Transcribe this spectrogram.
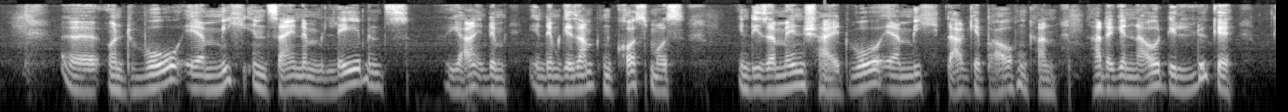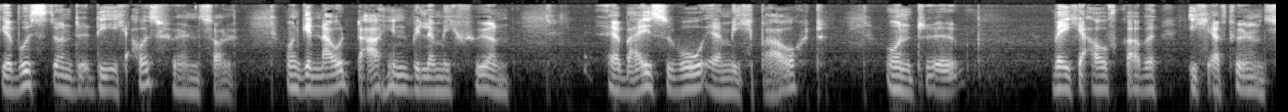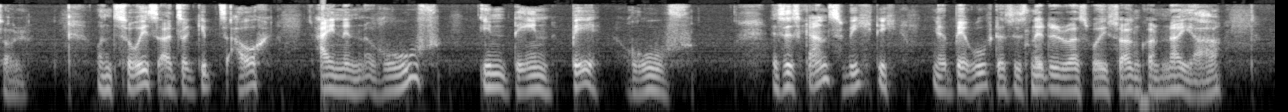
äh, und wo er mich in seinem Lebens, ja, in dem, in dem gesamten Kosmos, in dieser Menschheit, wo er mich da gebrauchen kann, hat er genau die Lücke gewusst und die ich ausfüllen soll. Und genau dahin will er mich führen. Er weiß, wo er mich braucht und äh, welche Aufgabe ich erfüllen soll. Und so ist also gibt's auch einen Ruf in den Beruf. Es ist ganz wichtig, Beruf, das ist nicht etwas, wo ich sagen kann, na ja,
